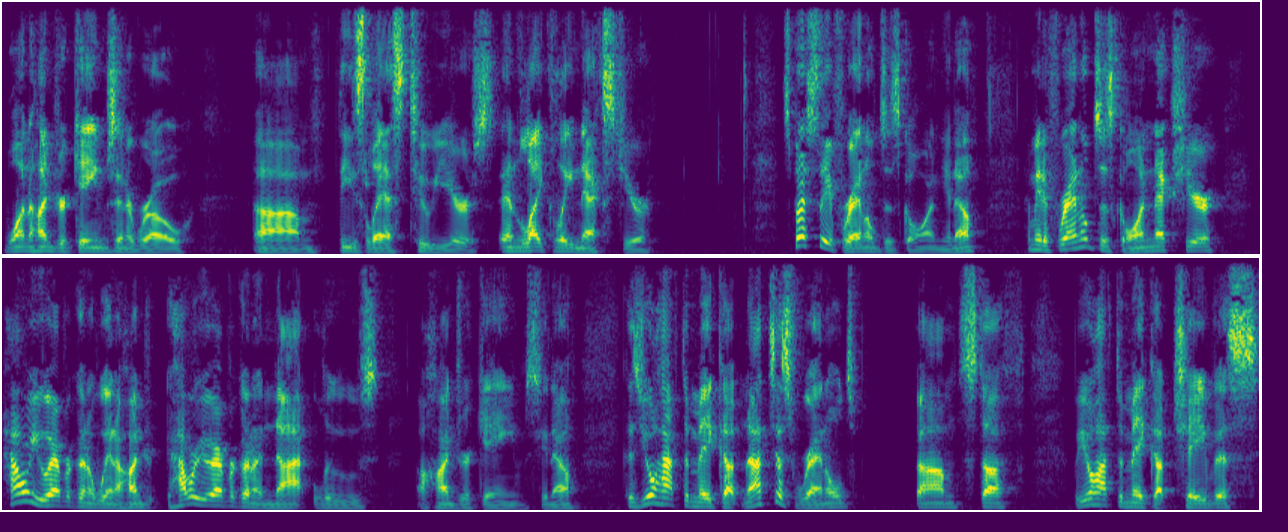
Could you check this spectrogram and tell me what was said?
100 games in a row um, these last two years, and likely next year, especially if Reynolds is gone, you know. I mean, if Reynolds is gone next year, how are you ever going to win hundred? How are you ever going to not lose hundred games? You know, because you'll have to make up not just Reynolds um, stuff, but you'll have to make up Chavis.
